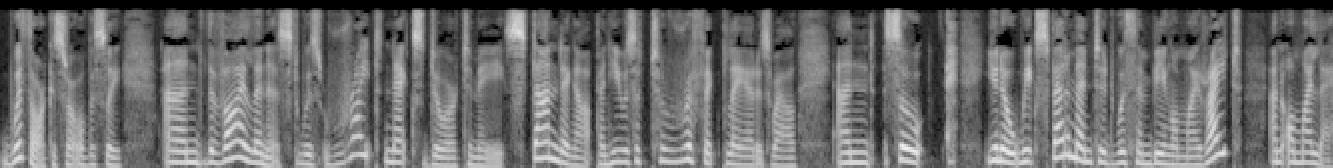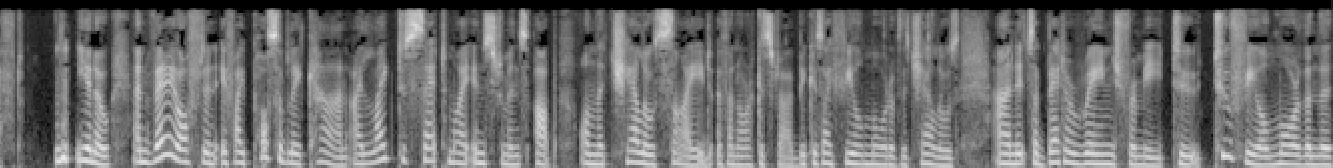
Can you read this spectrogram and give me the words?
with orchestra, obviously. And the violinist was right next door to me, standing up, and he was a terrific player as well. And so, you know, we experimented with him being on my right and on my left. you know, and very often, if I possibly can, I like to set my instruments up on the cello side of an orchestra because I feel more of the cellos, and it's a better range for me to to feel more than the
